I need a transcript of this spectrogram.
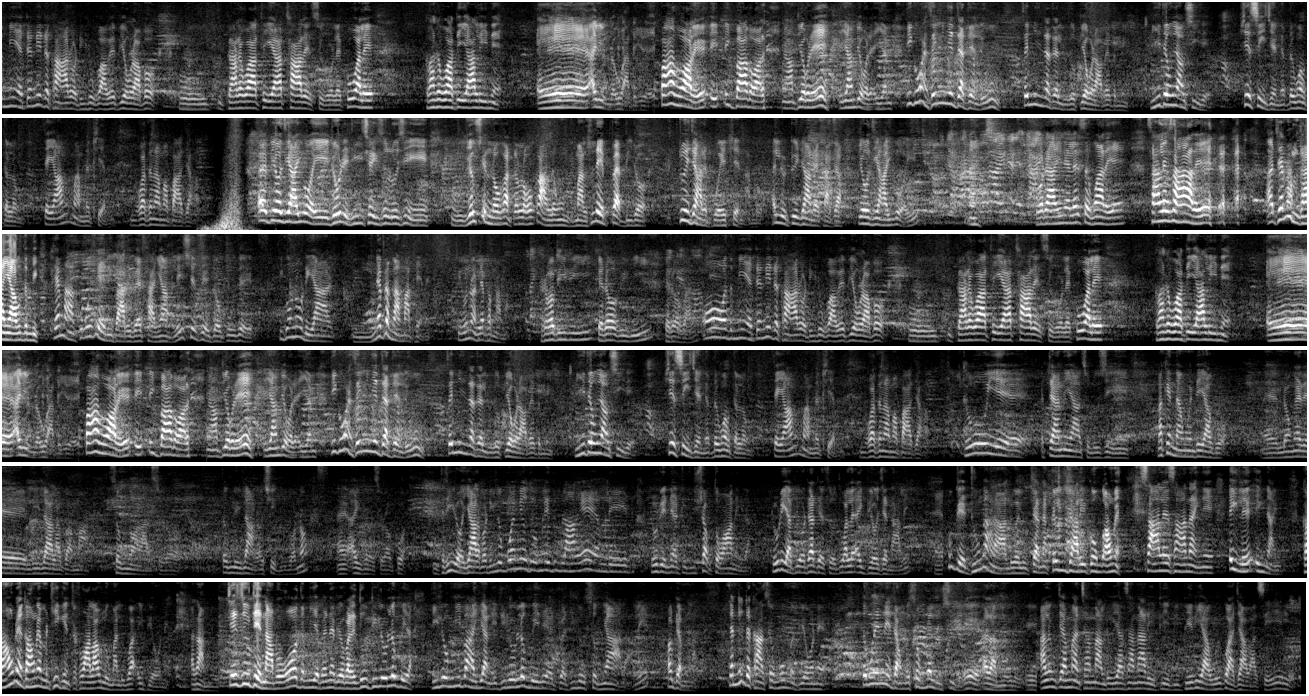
သမီးရဲ့တစ်နှစ်တစ်ခါကတော့ဒီလိုပါပဲပြောတာပေါ့ဟိုဂါရဝတရားထားတဲ့ဆိုတော့လေကိုကလည်းဂါရဝတရားလေးနဲ့အဲအဲ့ဒီလိုပါတည်းပါသွားတယ်အိတ်အိတ်ပါသွားတယ်ငါပြောတယ်အရန်ပြောတယ်အရန်ဒီကောကစိတ်မြင့်တတ်တဲ့လူစိတ်မြင့်တတ်တဲ့လူဆိုပြောတာပဲသမီးညီသုံးယောက်ရှိတယ်ဖြစ်စီခြင်းနဲ့သုံးယောက်တစ်လုံးတရားမှမဖြစ်ဘူးဝါသနာမပါကြဘူးအဲပြောစရာကြီးပေါ့အေးတို့တွေဒီအချိန်ဆိုလို့ရှိရင်ဟိုရုပ်ရှင်လောကတစ်လောကလုံးဒီမှာလှည့်ပတ်ပြီးတော့ တွေ့ကြတဲ့ပွဲဖြစ်နေတာပေါ့အဲ့လိုတွေ့ကြတဲ့အခါကျပြောစရာကြီးပေါ့အေးဒါရင်းနဲ့လည်းအများကြီးဘော်ဒါရင်းနဲ့လည်းစုံရတယ်စားလဲစားရတယ်အထက်မှာမထိုင်ရဘူးသမီးအထက်မှာ90ဒီပါတွေပဲထိုင်ရမယ်လေ80ကျော်90ဒီကုန်းတို့တွေကနှစ်ဖက်ကမှထင်တယ်ဒီကုန်းတို့ကနှစ်ဖက်ကမှကြော်ပြီးပြီကြော်ပြီးပြီကြော်ပါလားအော်သမီးရဲ့တစ်နှစ်တစ်ခါကတော့ဒီလိုပါပဲပြောတာပေါ့ဟိုဂါရဝတရားထားတဲ့ဆိုတော့လေကိုကလည်းဂါရဝတရားလေးနဲ့ အဲအဲ့ဒီလိုပါတည်းပါသွားတယ်အိတ်အိတ်ပါသွားတယ်ငါပြောတယ်အရန်ပြောတယ်အရန်ဒီကောကစိတ်မြင့်တတ်တဲ့လူစိတ်မြင့်တတ်တဲ့လူဆိုပြောတာပဲသမီးညီသုံးယောက်ရှိတယ်ဖြစ်စီခြင်းနဲ့သုံးယောက်တစ်လုံးတရားမှမဖြစ်ဘူးဝါသနာမပါကြဘူးတို့ရဲ့အတန်းနေရဆိုလို့ရှိရင်မခင်နံဝင်တယောက်ပေါ့အဲလွန်ခဲ့တဲ့လီလာလောက်ကမှစုံသွားတာဆိုတော့သုံးလီလာတော့ရှိပြီပေါ့နော် အဲအဲ့ဒါဆိုတော့ကိုကတတိတော့ရတာပေါ့ဒီလိုပွဲမျိုးဆိုမလေးသူလာတယ်မလေးတို့တွေနဲ့အတူတူရှောက်သွားနေတာတို့တွေကပြောတတ်တယ်ဆိုတော့ तू ကလည်းအဲ့ပြောချင်တာလေအဲဟုတ်တယ်ဒူးနာတာလွယ်လို့ကျန်တာကလီဂျာတွေအကုန်ကောင်းတယ်စားလဲစားနိုင်တယ်အိတ်လဲအိတ်နိုင်ခေါင်းနဲ့ခေါင်းနဲ့မထိခင်တထွာလောက်လို့မှလူကအိတ်ပြောနေအဲ့ဒါမျိုးကျေးဇူးတင်တာဗောသမီးရဲ့ဘယ်နဲ့ပြောပါလဲ तू ဒီလိုလုပ်ပေးတာဒီလိုမိဘကြီးကနေဒီလိုလုပ်ပေးတဲ့အတွက်ဒီလိုစုံရရတာလေဟုတ်တယ်မလားတစ်နှစ်တစ်ခါစုံဖို့မပြောနဲ့ သုံးနှစ်တောင်မစုံတဲ့လူရှိတယ်အဲ့ဒါမျိုးတွေအေးအားလုံးကျမ်းမှချမ်းသာလူရဆန္ဒတွေပြည့်ပြီးဘေးပြာဝေးကွာကြပါစေလို့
